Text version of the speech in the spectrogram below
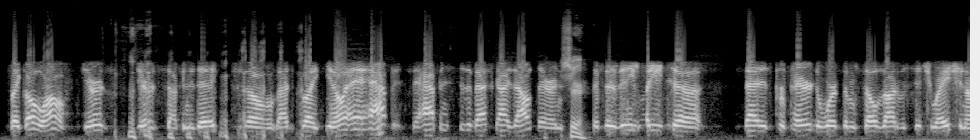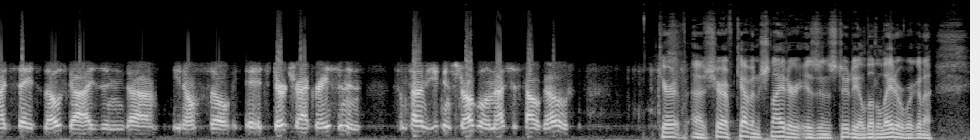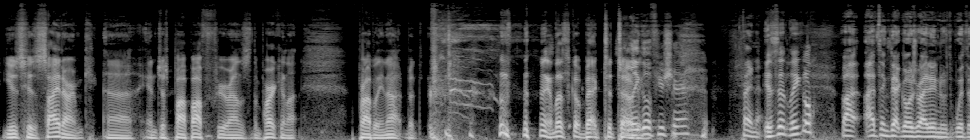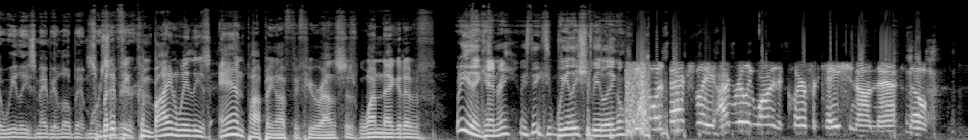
it's like, oh wow, Jared's Jared's sucking today. So that's like, you know, it happens. It happens to the best guys out there, and Sure. if there's anybody to that is prepared to work themselves out of a situation, I'd say it's those guys. And uh, you know, so it's dirt track racing, and sometimes you can struggle, and that's just how it goes. Sheriff, uh, Sheriff Kevin Schneider is in the studio. A little later, we're going to use his sidearm uh, and just pop off a few rounds in the parking lot. Probably not, but let's go back to Is it Tony. legal if you're sheriff? Probably not. Is it legal? I, I think that goes right in with, with the wheelies, maybe a little bit more. but if you combine wheelies and popping off a few rounds, there's one negative. What do you think, Henry? Do you think wheelies should be legal? I was actually, I really wanted a clarification on that. So,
